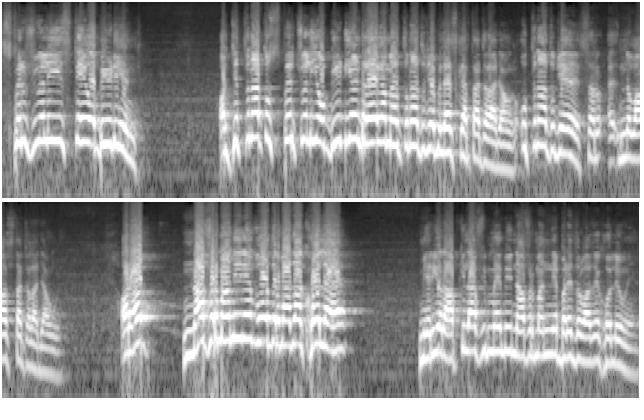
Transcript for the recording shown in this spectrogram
اسپرچولی اسٹے اوبیڈینٹ اور جتنا تو اسپرچولی اوبیڈینٹ رہے گا، میں اتنا تجھے بلیس کرتا چلا جاؤں گا، اتنا تجھے سر نوازتا چلا جاؤں گا۔ اور اب نافرمانی نے وہ دروازہ کھولا ہے۔ میری اور آپ کی لائف میں بھی نافرمانی نے بڑے دروازے کھولے ہوئے ہیں۔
